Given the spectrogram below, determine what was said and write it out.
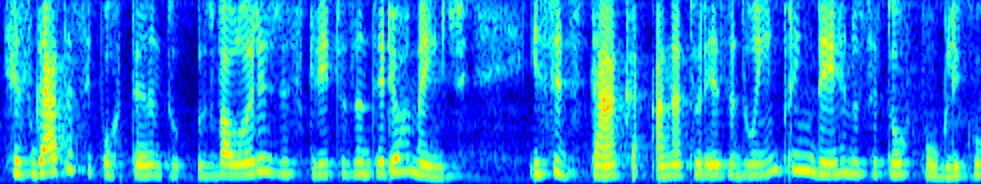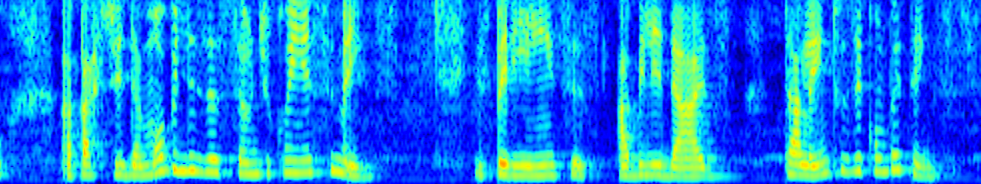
Resgata-se, portanto, os valores descritos anteriormente e se destaca a natureza do empreender no setor público a partir da mobilização de conhecimentos, experiências, habilidades, talentos e competências.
